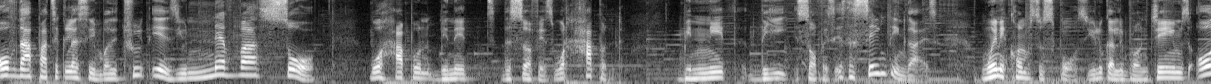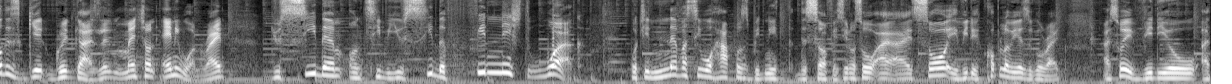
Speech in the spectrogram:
of that particular scene. But the truth is, you never saw what happened beneath the surface. What happened beneath the surface? It's the same thing, guys. When it comes to sports, you look at LeBron James, all these great guys, let me mention anyone, right? You see them on TV, you see the finished work but you never see what happens beneath the surface. You know, so I, I saw a video a couple of years ago, right? I saw a video, I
